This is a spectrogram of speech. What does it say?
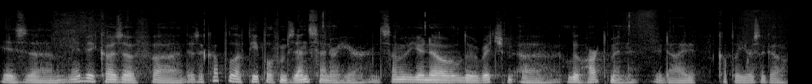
is uh, maybe because of uh, there's a couple of people from Zen Center here, and some of you know Lou Rich uh, Lou Hartman, who died a couple of years ago,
